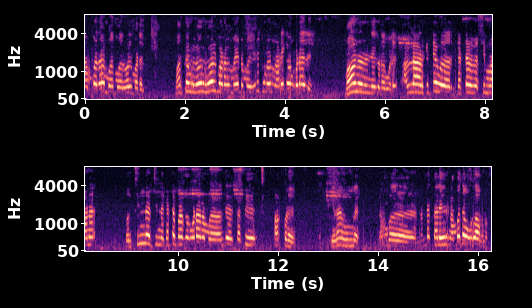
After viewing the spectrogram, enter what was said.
நம்ம தான் ரோல் மாடல் மற்றவங்கள ஒரு ரோல் மாடல் மாதிரி நம்ம இருக்கணும்னு நினைக்கவும் கூடாது. வாழணும்னு நினைக்கவும் கூடாது எல்லாருக்கிட்டே ஒரு கெட்ட விஷயமான ஒரு சின்ன சின்ன கெட்ட பழக்கம் கூட நம்ம வந்து கற்று பார்க்கக்கூடாது. இதுதான் உண்மை. நம்ம நல்ல தலைவர் நம்ம தான் உருவாக்கணும்.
